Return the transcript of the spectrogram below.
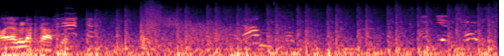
Euer Glück gehabt. Daumen drücken.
